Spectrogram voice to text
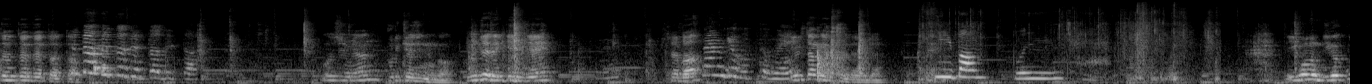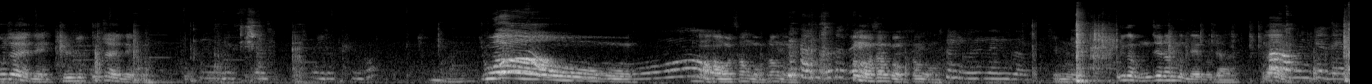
됐다. 됐다, 됐다, 됐다, 됐다. 됐다 됐다. 꽂으면 불이 켜지는 거. 문제 낼게 이제. 잘 봐. 1단계부터네. 1단계부터 내자. 2번 문제. 이거는 네가 꽂아야 돼. 길도 꽂아야 되고. 알겠어. 이렇게 거? 와우. 오. 어, 성공, 성공. 성공, 성공, 성공. 성공. 우리가 문제를 한번 내보자. 하나, 문제 내봐.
